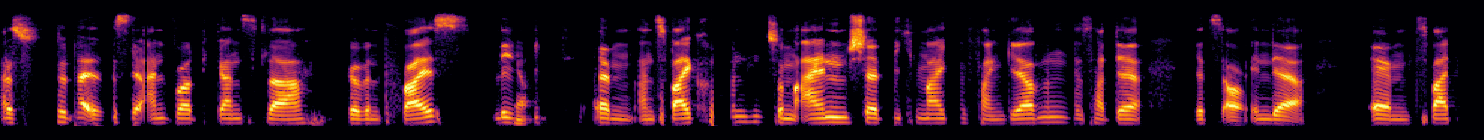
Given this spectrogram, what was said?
Also da ist die Antwort ganz klar Gavin Price liegt ja. ähm, an zwei Gründen. Zum einen schätze ich Michael van Gerven, das hat er jetzt auch in der ähm, zweiten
